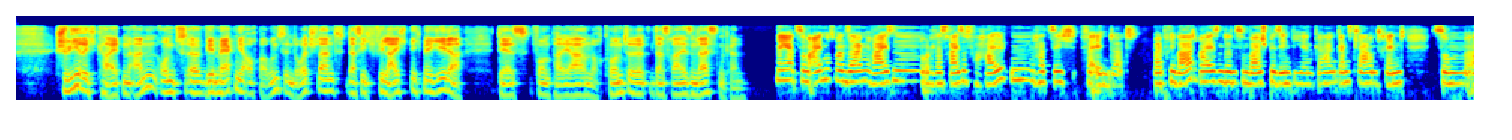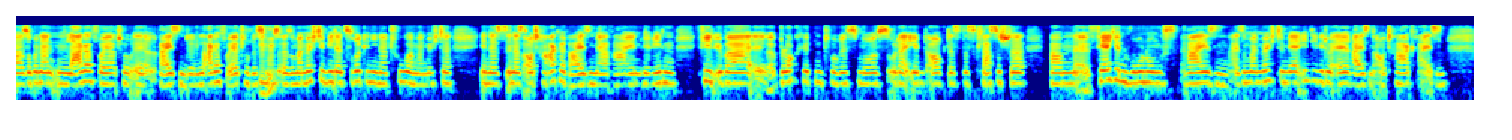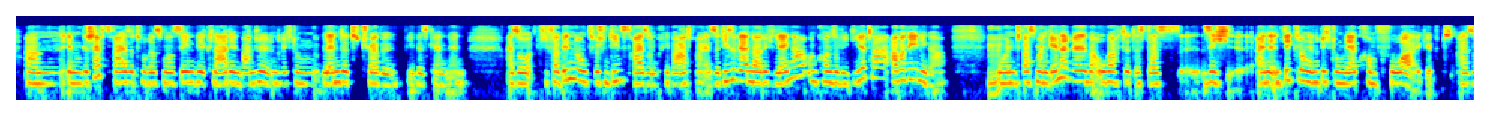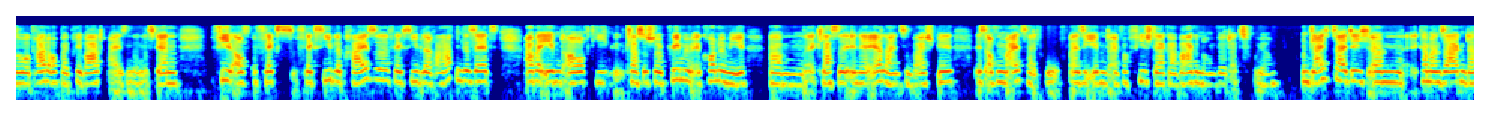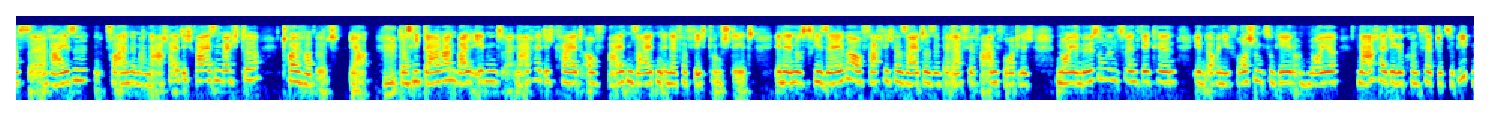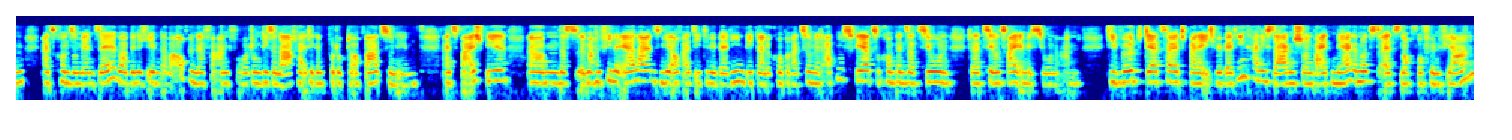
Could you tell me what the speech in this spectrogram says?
Schwierigkeiten an. Und äh, wir merken ja auch bei uns in Deutschland, dass sich vielleicht nicht mehr jeder, der es vor ein paar Jahren noch konnte, das Reisen leisten kann. Naja, zum einen muss man sagen, Reisen oder das Reiseverhalten hat sich verändert. Bei Privatreisenden zum Beispiel sehen wir einen ganz klaren Trend zum äh, sogenannten Lagerfeuerreisenden, äh, Lagerfeuertourismus. Mhm. Also man möchte wieder zurück in die Natur, man möchte in das, in das autarke Reisen mehr rein. Wir reden viel über äh, Blockhüttentourismus oder eben auch das, das klassische ähm, Ferienwohnungsreisen. Also man möchte mehr individuell reisen, autark reisen. Ähm, Im Geschäftsreisetourismus sehen wir klar den Wandel in Richtung Blended Travel, wie wir es gerne nennen. Also die Verbindung zwischen Dienstreise und Privatreise. Diese werden dadurch länger und konsolidierter, aber weniger. Mhm. Und was man generell beobachtet, ist, dass sich eine Entwicklung in Richtung mehr Komfort ergibt. Also gerade auch bei Privatreisenden. Es werden viel auf flex, flexible Preise, flexible Raten gesetzt, aber eben auch die klassische Premium Economy ähm, Klasse in der Airline zum Beispiel ist auf einem Allzeithoch, weil sie eben einfach viel stärker wahrgenommen wird als früher. Und gleichzeitig ähm, kann man sagen, dass Reisen, vor allem wenn man nachhaltig reisen möchte, teurer wird. Ja, mhm. das liegt daran, weil eben Nachhaltigkeit auf beiden Seiten in der Verpflichtung steht. In der Industrie selber, auf fachlicher Seite sind wir dafür verantwortlich, neue Lösungen zu entwickeln, eben auch in die Forschung zu gehen und neue nachhaltige Konzepte zu bieten. Als Konsument selber bin ich eben aber auch in der Verantwortung, diese nachhaltigen Produkte auch wahrzunehmen. Als Beispiel, ähm, das machen viele Airlines, wir auch als ITB Berlin bieten eine Kooperation mit Atmosphäre zur Kompensation der CO2-Emissionen an. Die wird derzeit bei der ITB Berlin, kann ich sagen, schon weit mehr genutzt als noch vor fünf Jahren.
